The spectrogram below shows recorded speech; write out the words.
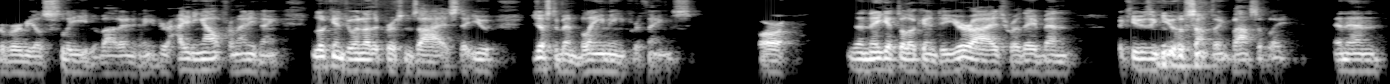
proverbial sleeve about anything. If you're hiding out from anything, look into another person's eyes that you just have been blaming for things. Or then they get to look into your eyes where they've been accusing you of something possibly. And then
